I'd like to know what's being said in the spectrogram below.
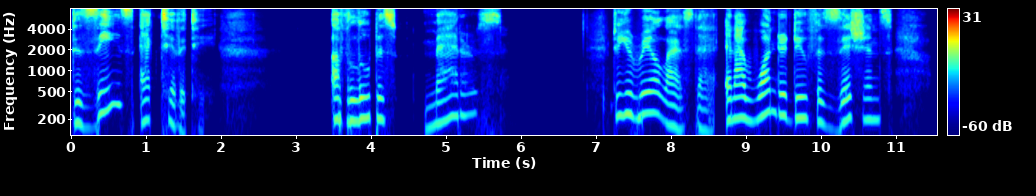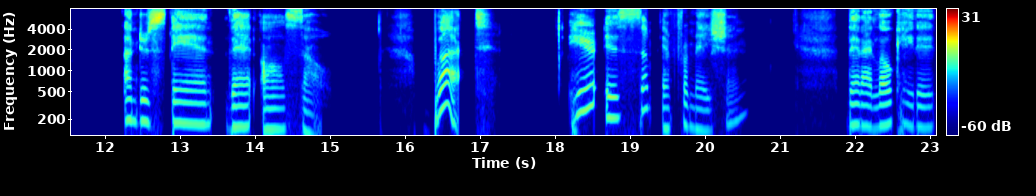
disease activity of lupus matters? Do you mm-hmm. realize that? And I wonder do physicians understand that also? But here is some information that I located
